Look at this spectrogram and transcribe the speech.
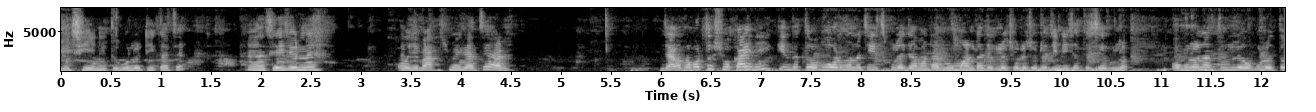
গুছিয়ে নিই তো বলল, ঠিক আছে। সেই জন্যে ওই যে বাথরুমে গেছে আর জামা কাপড় তো শোকায়নি, কিন্তু তবু ওর মনে হচ্ছে স্কুলের জামাটা, রুমালটা, যেগুলো ছোটো ছোটো জিনিস আছে সেগুলো, ওগুলো না তুললে ওগুলো তো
